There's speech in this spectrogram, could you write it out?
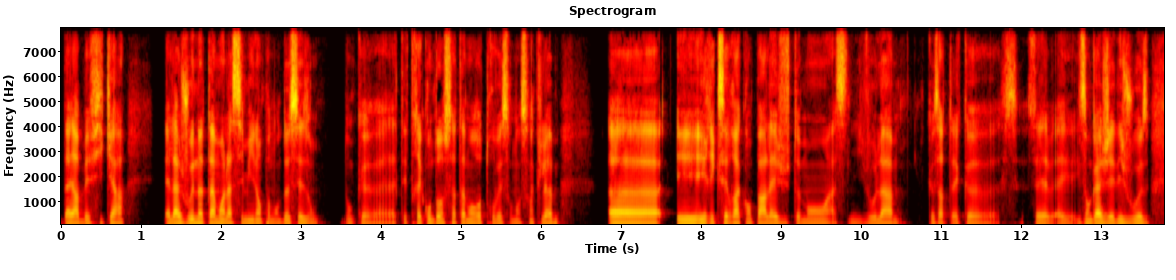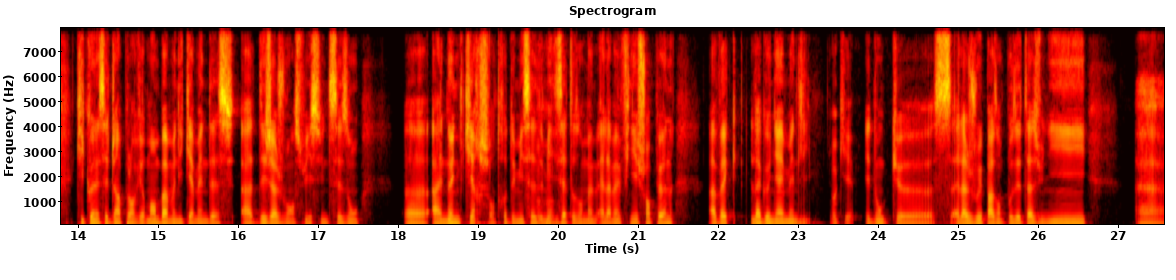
derrière Benfica. Elle a joué notamment à l'AC Milan pendant deux saisons. Donc euh, elle était très contente certainement de retrouver son ancien club. Euh, et Eric Sévrac en parlait justement à ce niveau-là que, ça, que ils engageaient des joueuses qui connaissaient déjà un peu l'environnement. Bah, Monica Mendes a déjà joué en Suisse une saison à Neunkirch entre 2016 et Mhm. 2017. Elles ont même, elle a même fini championne avec Lagonia et Mendley. Ok. Et donc, euh, elle a joué par exemple aux États-Unis, euh,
